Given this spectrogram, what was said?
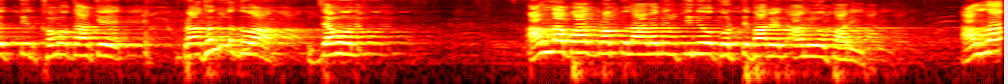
ব্যক্তির ক্ষমতাকে প্রাধান্য দেওয়া, যেমন আল্লাহ পাক রব্বুল আলমিন তিনিও করতে পারেন, আমিও পারি। আল্লাহ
